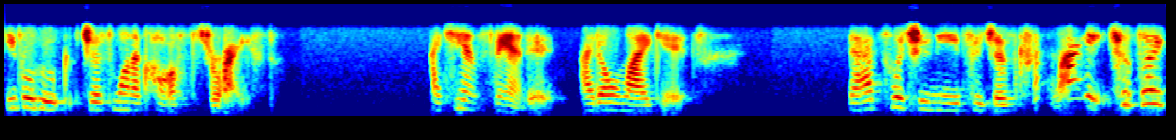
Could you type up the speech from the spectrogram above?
people who just want to cause strife. I can't stand it. I don't like it that's what you need to just right just like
